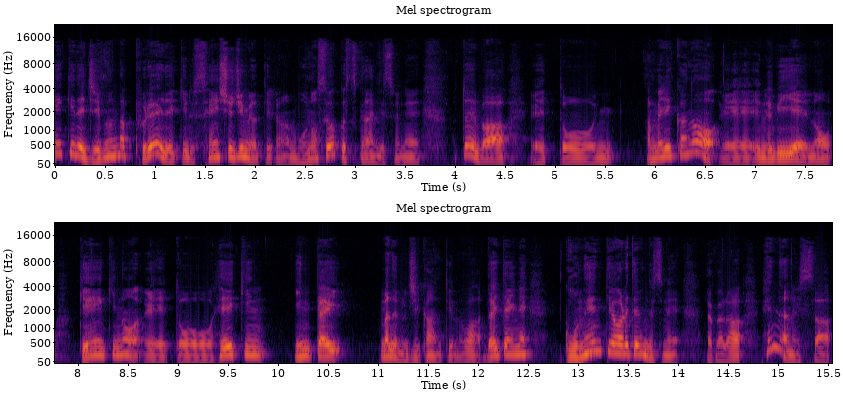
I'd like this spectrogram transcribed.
役で自分がプレーできる選手寿命っていうのはものすごく少ないんですよね。例えば、えっと、アメリカの、えー、NBA の現役の、えっと、平均引退までの時間っていうのは大体ね5年って言われてるんですねだから変な話さ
